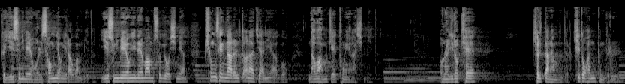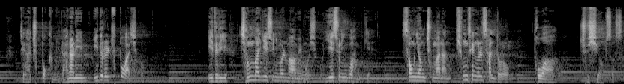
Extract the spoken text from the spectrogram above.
그 예수님의 영을 성령이라고 합니다. 예수님의 영이 내 마음속에 오시면 평생 나를 떠나지 아니하고 나와 함께 동행하십니다. 오늘 이렇게 결단한 분들, 기도한 분들을 제가 축복합니다. 하나님, 이들을 축복하시고 이들이 정말 예수님을 마음에 모시고 예수님과 함께 성령 충만한 평생을 살도록 도와 주시옵소서.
